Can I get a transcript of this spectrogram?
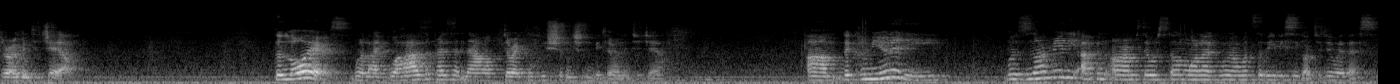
throw him into jail. The lawyers were like, well, how's the president now directing who should and shouldn't be thrown into jail? um, the community was not really up in arms. They were still more like, know, what's the BBC got to do with this?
